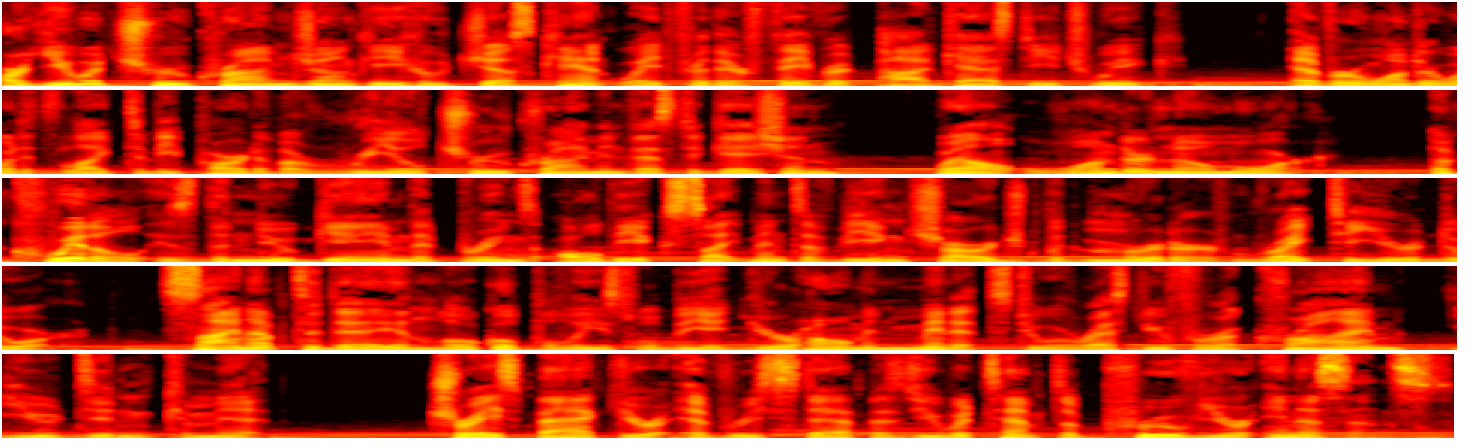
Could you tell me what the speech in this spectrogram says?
Are you a true crime junkie who just can't wait for their favorite podcast each week? Ever wonder what it's like to be part of a real true crime investigation? Well, wonder no more. Acquittal is the new game that brings all the excitement of being charged with murder right to your door. Sign up today, and local police will be at your home in minutes to arrest you for a crime you didn't commit. Trace back your every step as you attempt to prove your innocence.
